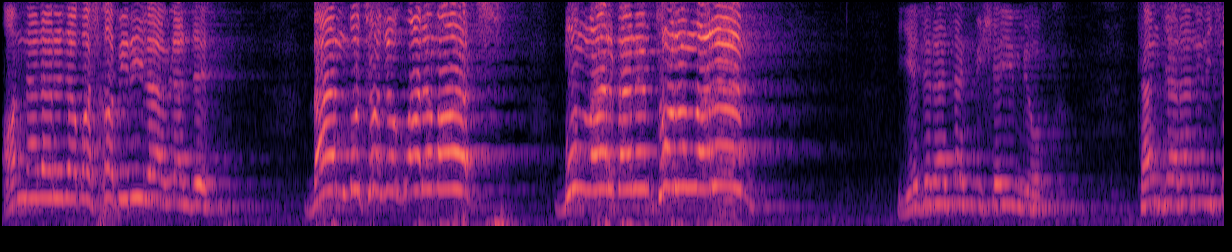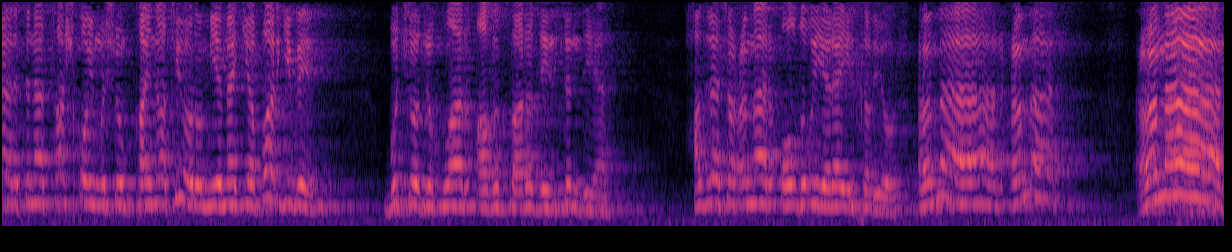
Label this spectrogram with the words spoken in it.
Anneleri de başka biriyle evlendi. Ben bu çocuklarım aç. Bunlar benim torunlarım. Yedirecek bir şeyim yok. Tencerenin içerisine taş koymuşum, kaynatıyorum yemek yapar gibi. Bu çocuklar ağıtları dinsin diye. Hazreti Ömer olduğu yere yıkılıyor. Ömer, Ömer, Ömer,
